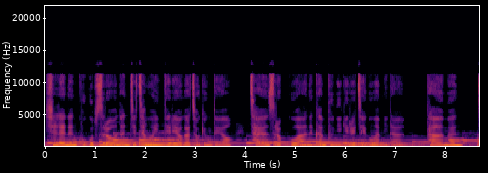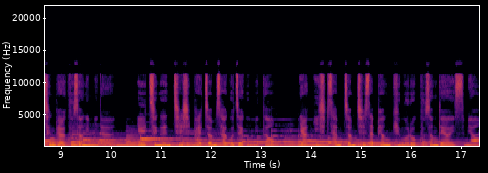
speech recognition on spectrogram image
실내는 고급스러운 한지 창호 인테리어가 적용되어 자연스럽고 아늑한 분위기를 제공합니다. 다음은 층별 구성입니다. 1층은 78.49제곱미터, 약 23.74평 규모로 구성되어 있으며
